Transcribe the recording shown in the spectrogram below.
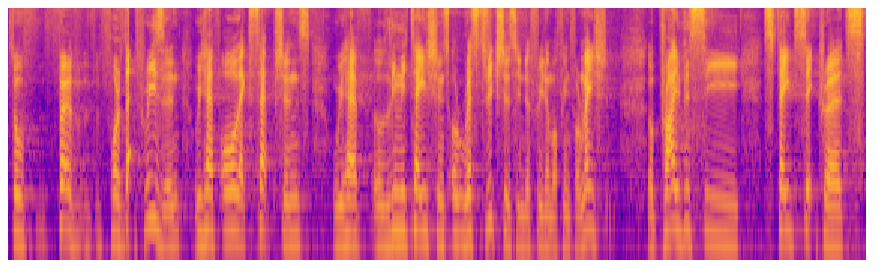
So for, that reason, we have all exceptions, we have limitations or restrictions in the freedom of information. So privacy, state secrets,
